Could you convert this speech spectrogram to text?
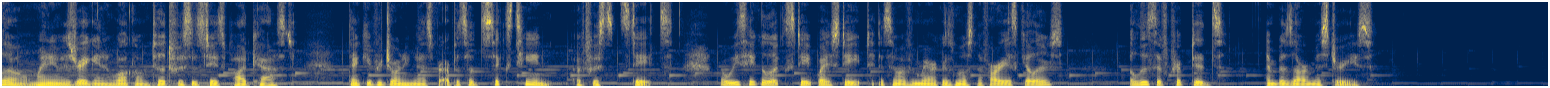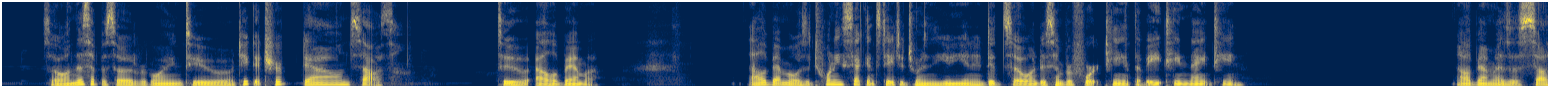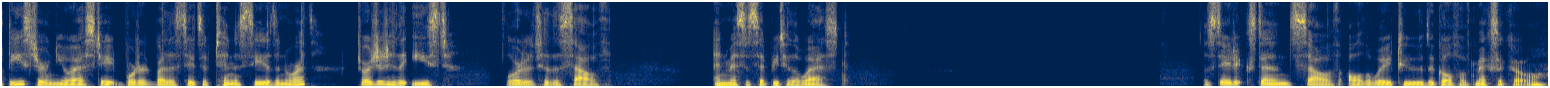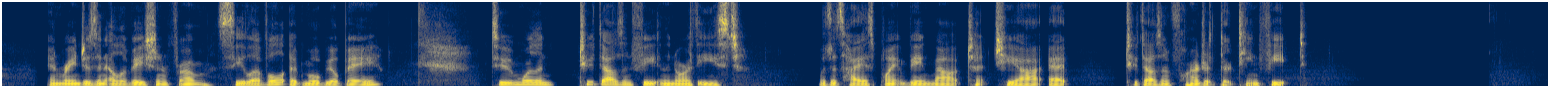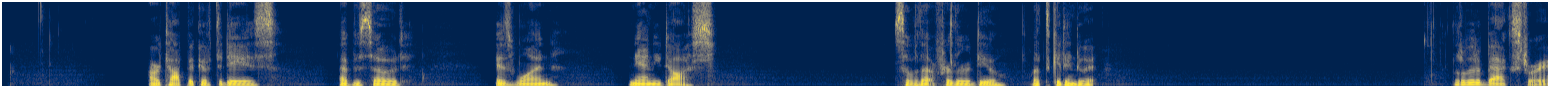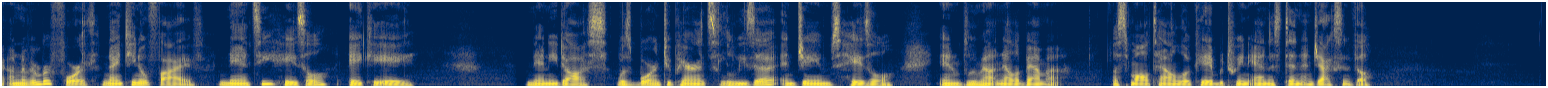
Hello, my name is Reagan, and welcome to the Twisted States podcast. Thank you for joining us for episode 16 of Twisted States, where we take a look state by state at some of America's most nefarious killers, elusive cryptids, and bizarre mysteries. So, on this episode, we're going to take a trip down south to Alabama. Alabama was the 22nd state to join the Union and did so on December 14th of 1819. Alabama is a southeastern U.S. state bordered by the states of Tennessee to the north, Georgia to the east, Florida to the south, and Mississippi to the west. The state extends south all the way to the Gulf of Mexico and ranges in elevation from sea level at Mobile Bay to more than 2,000 feet in the northeast, with its highest point being Mount Cheaha at 2,413 feet. Our topic of today's episode is one Nannie Doss. So, without further ado, let's get into it. A little bit of backstory. On November 4th, 1905, Nancy Hazel, aka Nannie Doss, was born to parents Louisa and James Hazel in Blue Mountain, Alabama, a small town located between Anniston and Jacksonville.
